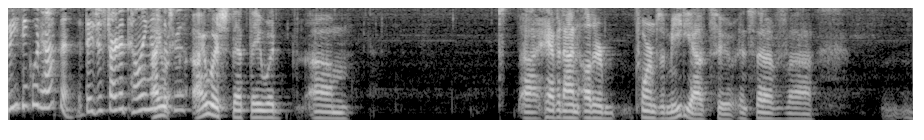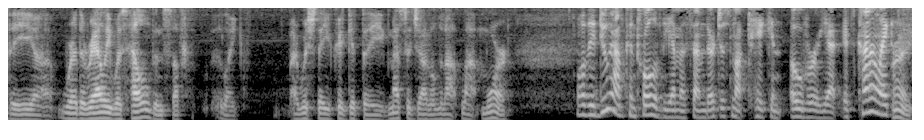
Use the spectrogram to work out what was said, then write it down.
What do you think would happen if they just started telling us I, the truth? I wish that they would um, uh, have it on other forms of media too, instead of uh, the uh, where the rally was held and stuff. Like, I wish they could get the message out a lot, lot more. Well, they do have control of the MSM. They're just not taken over yet. It's kind of like Right.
